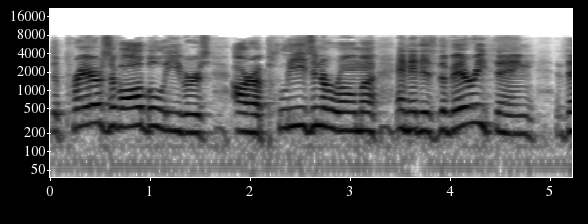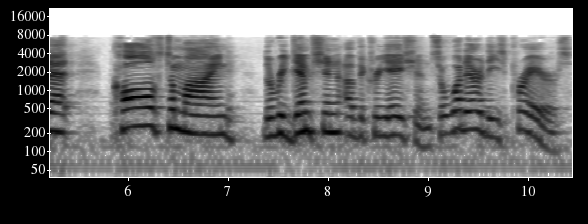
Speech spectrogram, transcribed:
the prayers of all believers, are a pleasing aroma, and it is the very thing that calls to mind the redemption of the creation. So, what are these prayers?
